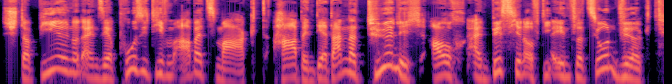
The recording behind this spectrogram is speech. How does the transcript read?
stabilen und einen sehr positiven Arbeitsmarkt haben, der dann natürlich auch ein bisschen auf die Inflation wirkt,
